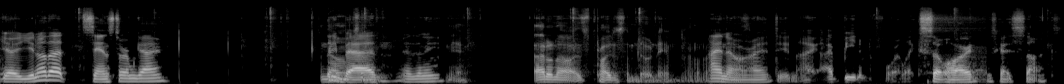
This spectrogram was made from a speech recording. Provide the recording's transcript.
Yeah, you know that sandstorm guy? Pretty No, bad, sorry. isn't he? Yeah. I don't know. It's probably just some no name. I don't know. I know, right, dude? I, I beat him before, like so hard. This guy sucks.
